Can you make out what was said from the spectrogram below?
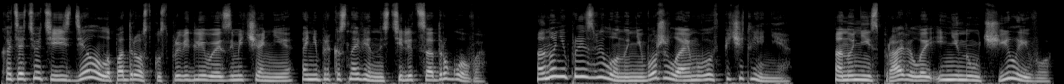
Хотя тетя и сделала подростку справедливое замечание о неприкосновенности лица другого, оно не произвело на него желаемого впечатления. Оно не исправило и не научило его,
